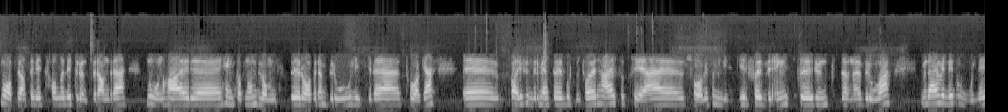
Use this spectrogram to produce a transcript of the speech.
småprater litt, holder litt rundt hverandre. Noen har hengt opp noen blomster over en bro like ved toget. Bare 100 meter bortenfor her så ser jeg toget som ligger forvrengt rundt denne broa. Men det er en veldig rolig,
